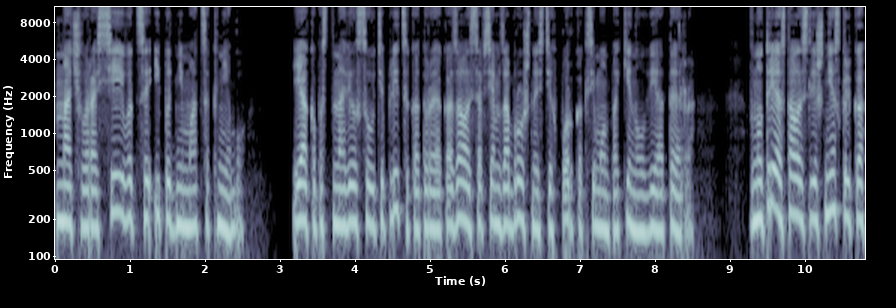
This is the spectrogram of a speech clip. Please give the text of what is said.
начал рассеиваться и подниматься к небу. Якоб остановился у теплицы, которая оказалась совсем заброшенной с тех пор, как Симон покинул Виатерра. Внутри осталось лишь несколько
